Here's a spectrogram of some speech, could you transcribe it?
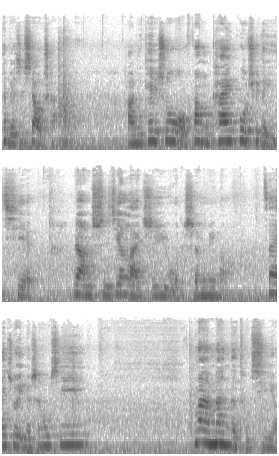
特别是哮喘。好，你可以说我放开过去的一切，让时间来治愈我的生命哦。再做一个深呼吸，慢慢的吐气哦。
